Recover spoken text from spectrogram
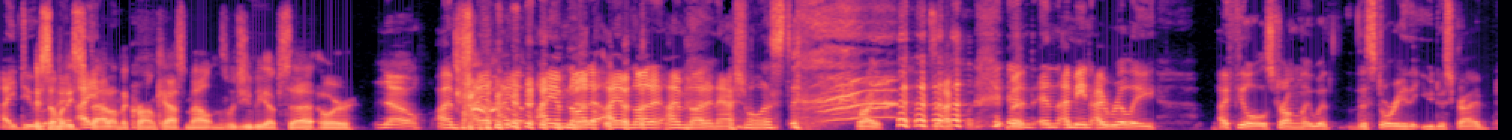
I do. If somebody I, I- spat on the Cromcast Mountains, would you be upset? Or no, I'm. I, I, I am not. A, I am not. A, I am not a nationalist. right? Exactly. and and I mean, I really, I feel strongly with the story that you described,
